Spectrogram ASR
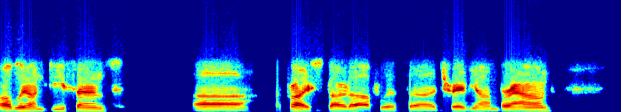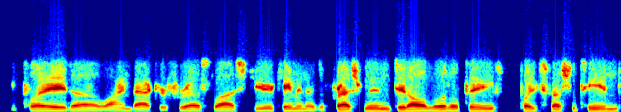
Probably on defense. Uh, I'd probably start off with uh, Travion Brown. He played uh, linebacker for us last year. Came in as a freshman, did all the little things, played special teams.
